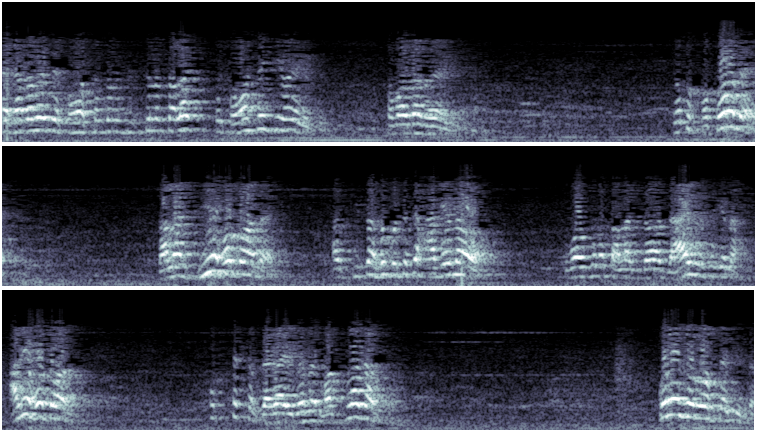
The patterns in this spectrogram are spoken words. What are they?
দেখা যাবে যে সমস্যার জন্য দিচ্ছিল তালাক ওই সমস্যাই কি হয়ে গেছে? সমাধান হয়ে গেছে। যত ফটোয়া নেয় তালাক দিয়ে ফটোয়া নেয় আর কিতাব বলতেছে, আগে নাও। তোমার কোনো তালাক দেওয়া যায় হয়েছে না, আগে ফটোয়া প্রত্যেকটা জায়গায় এইভাবে মাত্রা যাচ্ছে কোন নেই চিন্তা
